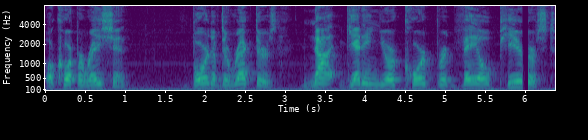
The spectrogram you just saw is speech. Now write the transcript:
or corporation, board of directors, not getting your corporate veil pierced.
